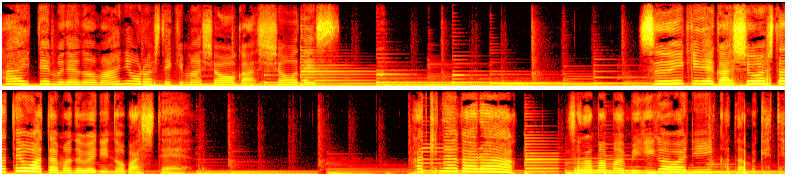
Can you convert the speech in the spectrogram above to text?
吐いて胸の前に下ろしていきましょう。合掌です。吸う息で合掌した手を頭の上に伸ばして吐きながらそのまま右側に傾けて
